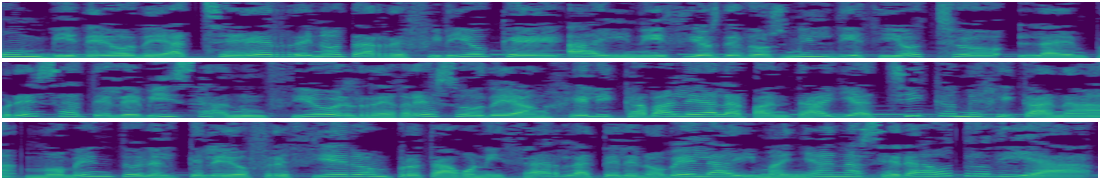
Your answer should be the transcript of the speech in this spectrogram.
Un video de HR Nota refirió que, a inicios de 2018, la empresa Televisa anunció el regreso de Angélica Vale a la pantalla chica mexicana, momento en el que le ofrecieron protagonizar la telenovela Y Mañana será otro día.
